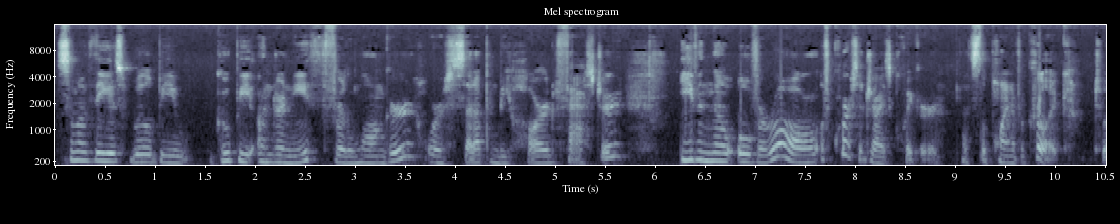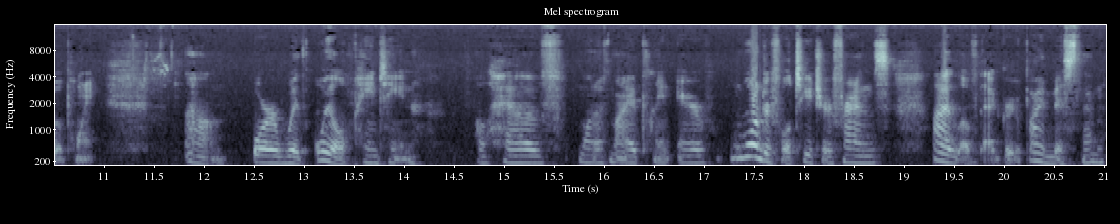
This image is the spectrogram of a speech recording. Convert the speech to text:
some of these will be goopy underneath for longer or set up and be hard faster, even though overall, of course, it dries quicker. That's the point of acrylic to a point. Um, or with oil painting, I'll have one of my plein air wonderful teacher friends. I love that group. I miss them.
